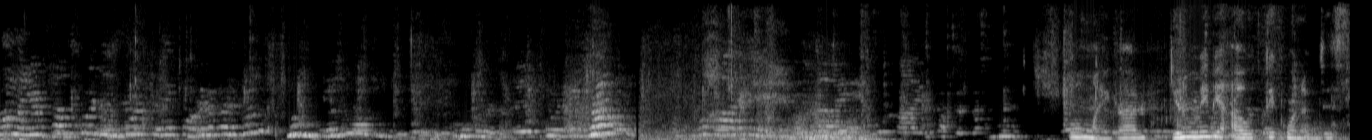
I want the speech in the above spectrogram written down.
Mama, your passport is 424. Oh my god. You know, maybe I'll take one of this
